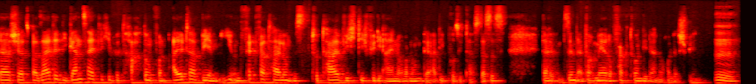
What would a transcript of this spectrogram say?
äh, Scherz beiseite, die ganzheitliche Betrachtung von Alter, BMI und Fettverteilung ist total wichtig für die Einordnung der Adipositas. Das ist da sind einfach mehrere Faktoren, die da eine Rolle spielen. Mhm.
